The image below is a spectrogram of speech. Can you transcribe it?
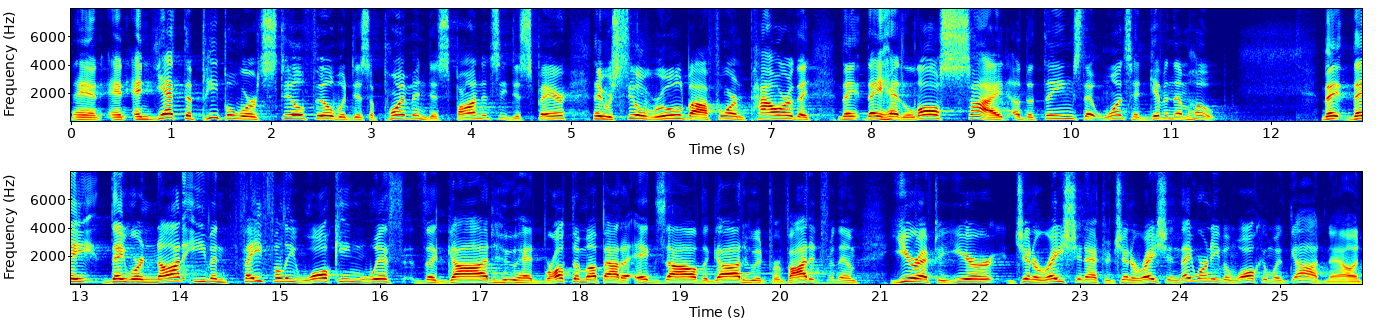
and, and, and yet the people were still filled with disappointment, despondency, despair. They were still ruled by a foreign power. They, they, they had lost sight of the things that once had given them hope. They, they, they were not even faithfully walking with the God who had brought them up out of exile, the God who had provided for them year after year, generation after generation. They weren't even walking with God now. And,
